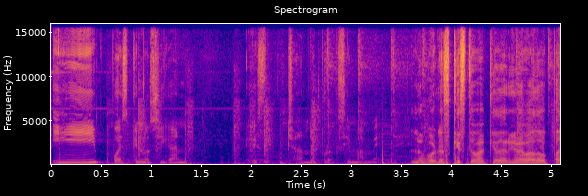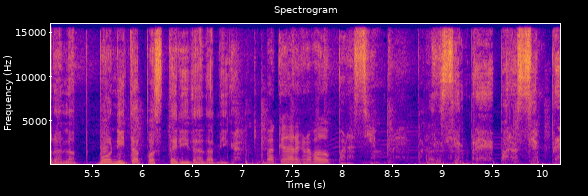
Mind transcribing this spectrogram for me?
y pues que nos sigan escuchando próximamente. Lo bueno es que esto va a quedar grabado para la bonita posteridad, amiga. Va a quedar grabado para siempre. Para, siempre. para siempre.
